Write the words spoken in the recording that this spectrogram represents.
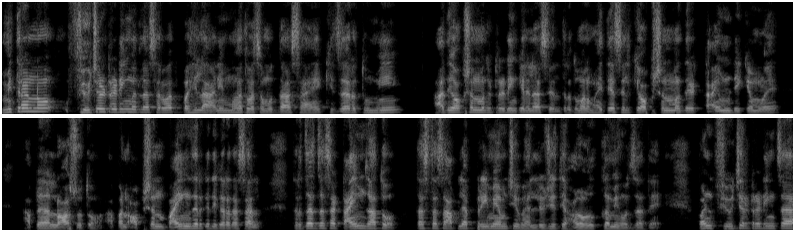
मित्रांनो फ्युचर ट्रेडिंगमधला सर्वात पहिला आणि महत्त्वाचा मुद्दा असा आहे की जर तुम्ही आधी ऑप्शनमध्ये ट्रेडिंग केलेलं असेल तर तुम्हाला माहिती असेल की ऑप्शनमध्ये टाइम डिकेमुळे आपल्याला लॉस होतो. आपण ऑप्शन बाईंग जर कधी करत असाल तर जस जसा टाइम जातो तस तसं आपल्या प्रीमियमची व्हॅल्यू जी ती हळूहळू कमी होत जाते. पण फ्युचर ट्रेडिंगचा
